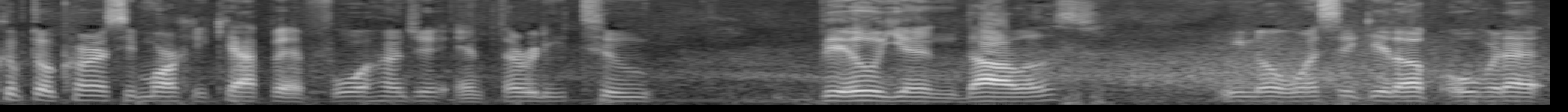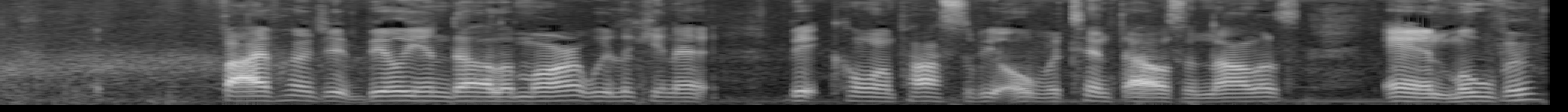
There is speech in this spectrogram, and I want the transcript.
cryptocurrency market cap at $432 billion. We know once it get up over that $500 billion mark, we're looking at Bitcoin possibly over $10,000 and moving.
